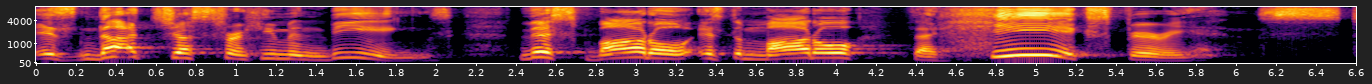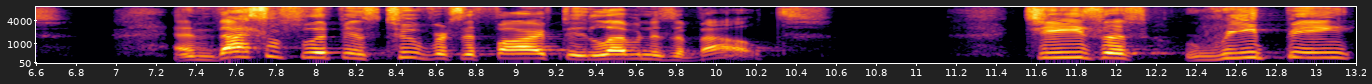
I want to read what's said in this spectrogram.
is not just for human beings. This model is the model that he experienced. And that's what Philippians 2, verses 5 to 11 is about. Jesus reaping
